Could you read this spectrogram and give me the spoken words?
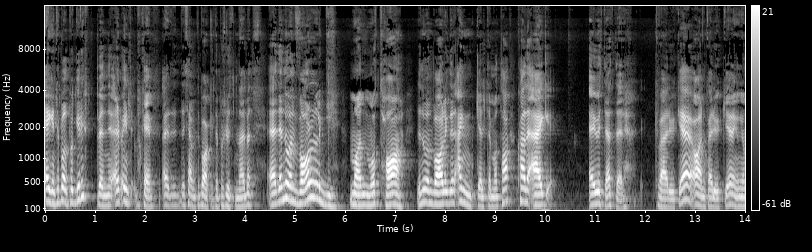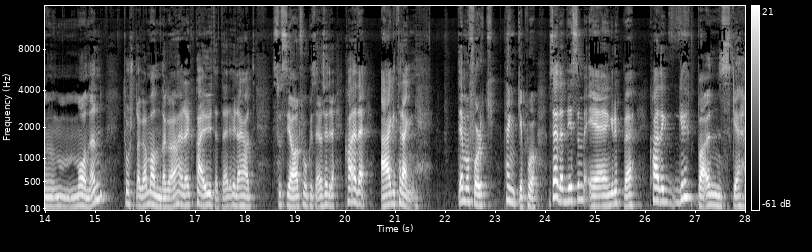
Egentlig både på gruppen egentlig, Ok, det kommer tilbake til på slutten her. Men uh, det er noen valg man må ta. Det er noen valg den enkelte må ta. Hva er det jeg er ute etter? hver uke, annenhver uke, en gang i måneden. Torsdager, mandager, eller hva er jeg ute etter? Vil jeg ha et sosialt fokus, eller så? Hva er det jeg trenger? Det må folk tenke på. Og så er det de som er en gruppe. Hva er det gruppa ønsker?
